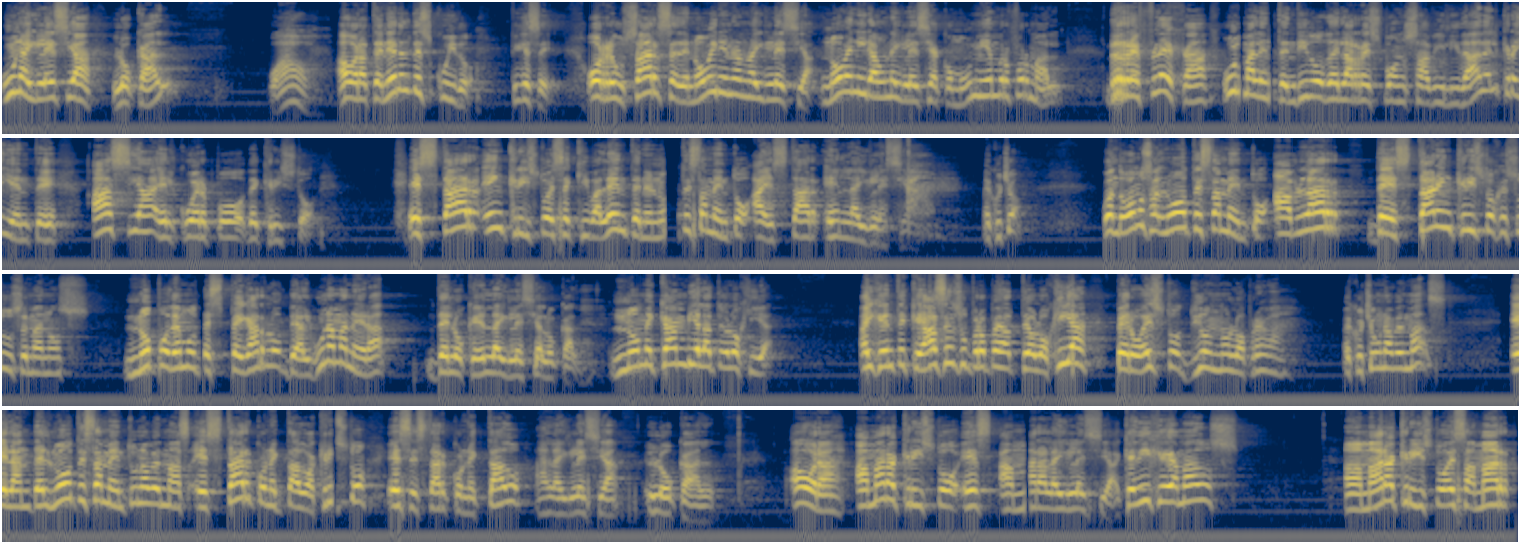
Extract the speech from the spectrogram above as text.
una iglesia local. Wow. Ahora, tener el descuido, fíjese, o rehusarse de no venir a una iglesia, no venir a una iglesia como un miembro formal, refleja un malentendido de la responsabilidad del creyente hacia el cuerpo de Cristo. Estar en Cristo es equivalente en el Nuevo Testamento a estar en la iglesia. ¿Me escuchó? Cuando vamos al Nuevo Testamento, hablar de estar en Cristo Jesús, hermanos, no podemos despegarlo de alguna manera de lo que es la iglesia local. No me cambia la teología. Hay gente que hace su propia teología, pero esto Dios no lo aprueba. ¿Me escuchó una vez más? El del Nuevo Testamento, una vez más, estar conectado a Cristo es estar conectado a la iglesia local. Ahora, amar a Cristo es amar a la iglesia. ¿Qué dije, amados? Amar a Cristo es amar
